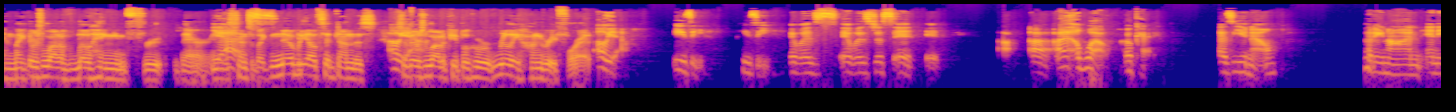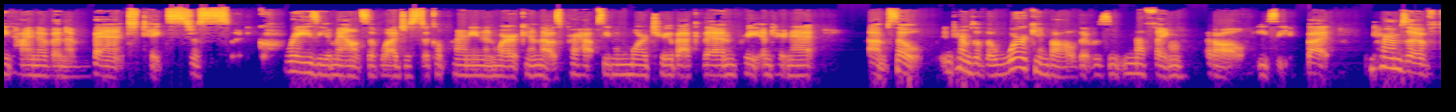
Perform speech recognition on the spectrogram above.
and like there was a lot of low hanging fruit there in yes. the sense of like nobody else had done this, oh, so yeah. there was a lot of people who were really hungry for it. Oh yeah, easy, easy. It was it was just it it. Uh, I, well, okay, as you know, putting on any kind of an event takes just crazy amounts of logistical planning and work, and that was perhaps even more true back then, pre-internet. Um, so, in terms of the work involved, it was nothing at all easy. But in terms of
